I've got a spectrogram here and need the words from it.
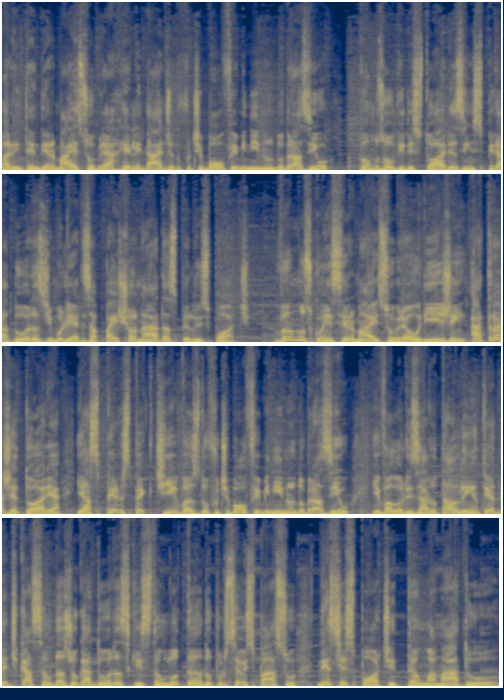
Para entender mais sobre a realidade do futebol feminino no Brasil, vamos ouvir histórias inspiradoras de mulheres apaixonadas pelo esporte. Vamos conhecer mais sobre a origem, a trajetória e as perspectivas do futebol feminino no Brasil e valorizar o talento e a dedicação das jogadoras que estão lutando por seu espaço neste esporte tão amado.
